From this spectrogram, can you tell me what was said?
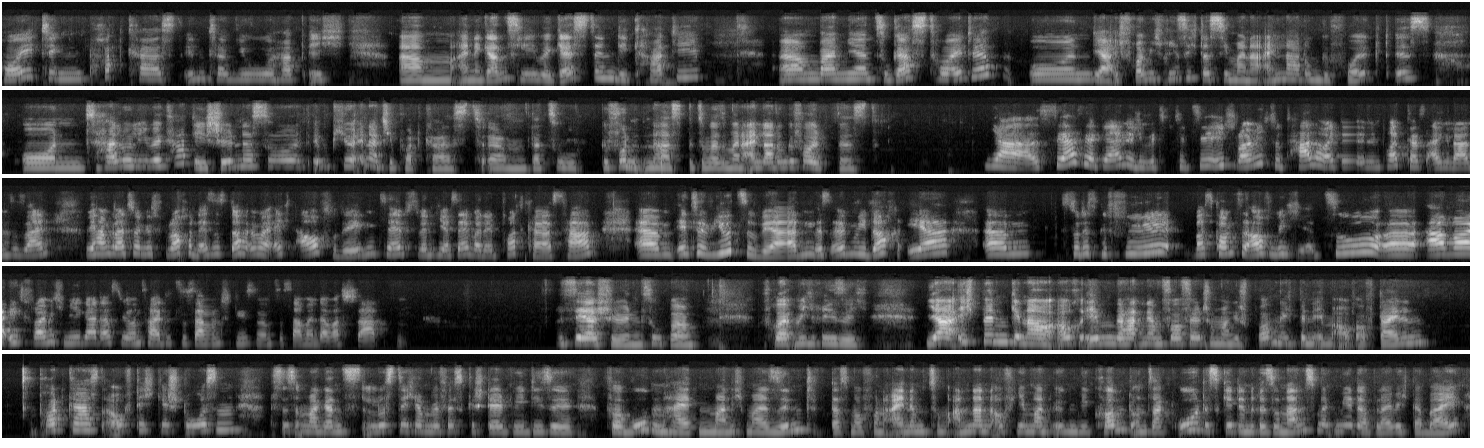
Heutigen Podcast-Interview habe ich ähm, eine ganz liebe Gästin, die Kathi, ähm, bei mir zu Gast heute. Und ja, ich freue mich riesig, dass sie meiner Einladung gefolgt ist. Und hallo, liebe Kathi, schön, dass du im Pure Energy Podcast ähm, dazu gefunden hast, beziehungsweise meiner Einladung gefolgt bist. Ja, sehr, sehr gerne, liebe Tizi. Ich freue mich total, heute in den Podcast eingeladen zu sein. Wir haben gerade schon gesprochen, es ist doch immer echt aufregend, selbst wenn ich ja selber den Podcast habe, ähm, interviewt zu werden, ist irgendwie doch eher ähm, so das Gefühl, was kommt so auf mich zu. Äh, aber ich freue mich mega, dass wir uns heute zusammenschließen und zusammen da was starten. Sehr schön, super. Freut mich riesig. Ja, ich bin genau auch eben, wir hatten ja im Vorfeld schon mal gesprochen, ich bin eben auch auf deinen Podcast auf dich gestoßen. Das ist immer ganz lustig, haben wir festgestellt, wie diese Verwobenheiten manchmal sind, dass man von einem zum anderen auf jemand irgendwie kommt und sagt, oh, das geht in Resonanz mit mir, da bleibe ich dabei.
